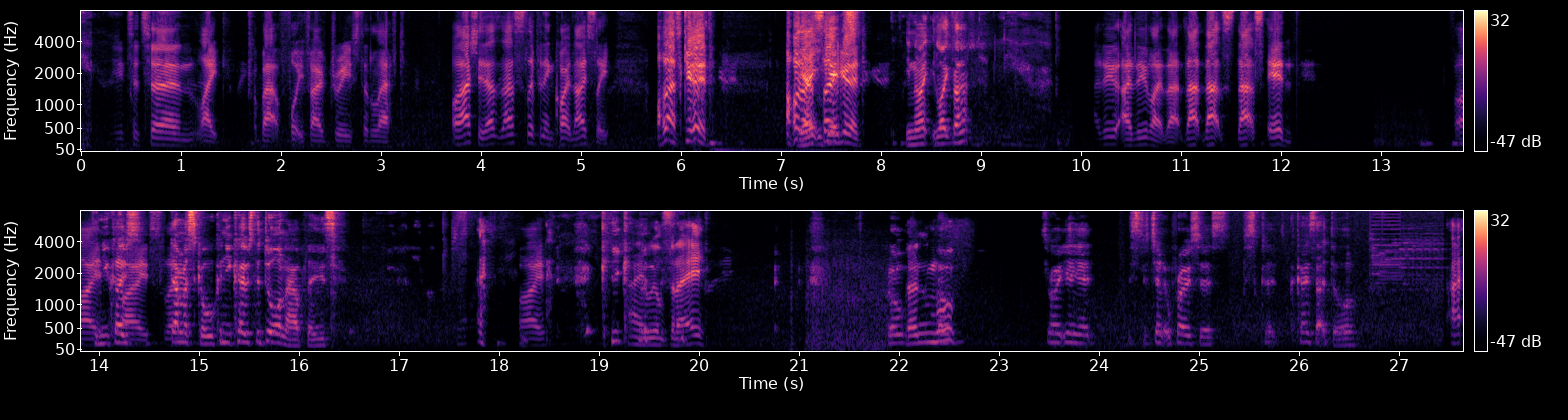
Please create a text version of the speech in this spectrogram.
You need to turn like about 45 degrees to the left. Oh, actually, that's that's slipping in quite nicely. Oh, that's good. Oh, Yeah, that's so did. good. You know, you like that? I do, I do like that. That that's that's in. If I, Can you if close, I slow, Damaskul, can you close the door now, please? if I- Can you I will try. Oh, Don't oh, move. It's right, yeah, yeah. It's a gentle process. Just close, close that door. I,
